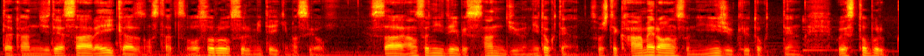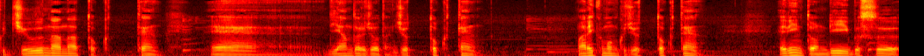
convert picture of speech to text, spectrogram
た感じでさあレイカーズのスタッツ恐る恐る見ていきますよ。さあアンソニー・デイビス32得点。そしてカーメロ・アンソニー29得点。ウエストブルック17得点、えー、ディアンドレ・ジョーダン10得点。マリック・モンク10得点。リントン、リーブス、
